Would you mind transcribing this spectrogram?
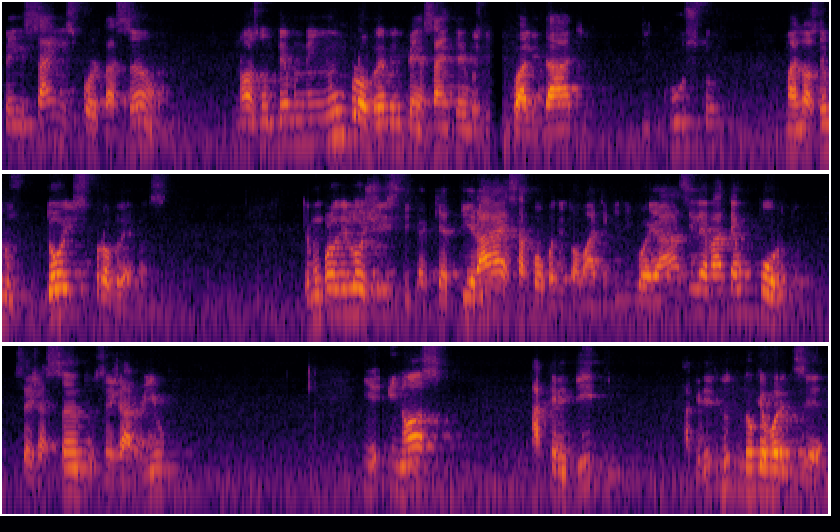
pensar em exportação, nós não temos nenhum problema em pensar em termos de qualidade, de custo, mas nós temos dois problemas. temos um problema de logística, que é tirar essa polpa de tomate aqui de Goiás e levar até um porto, seja Santos, seja Rio. E, e nós, acredite, acredite no que eu vou lhe dizer,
